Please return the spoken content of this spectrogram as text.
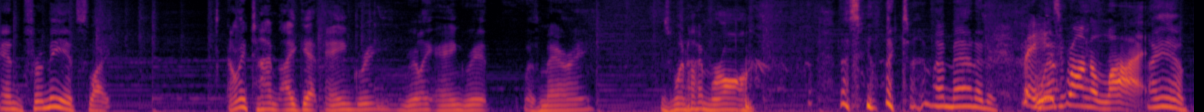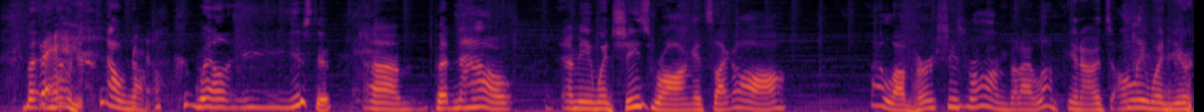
and for me it's like the only time i get angry really angry with mary is when i'm wrong. That's the only time i'm mad at her. But he's wrong a lot. i am. But, But- no no no well he used to. Um, but now i mean when she's wrong it's like oh I love her. She's wrong, but I love you know. It's only when you're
